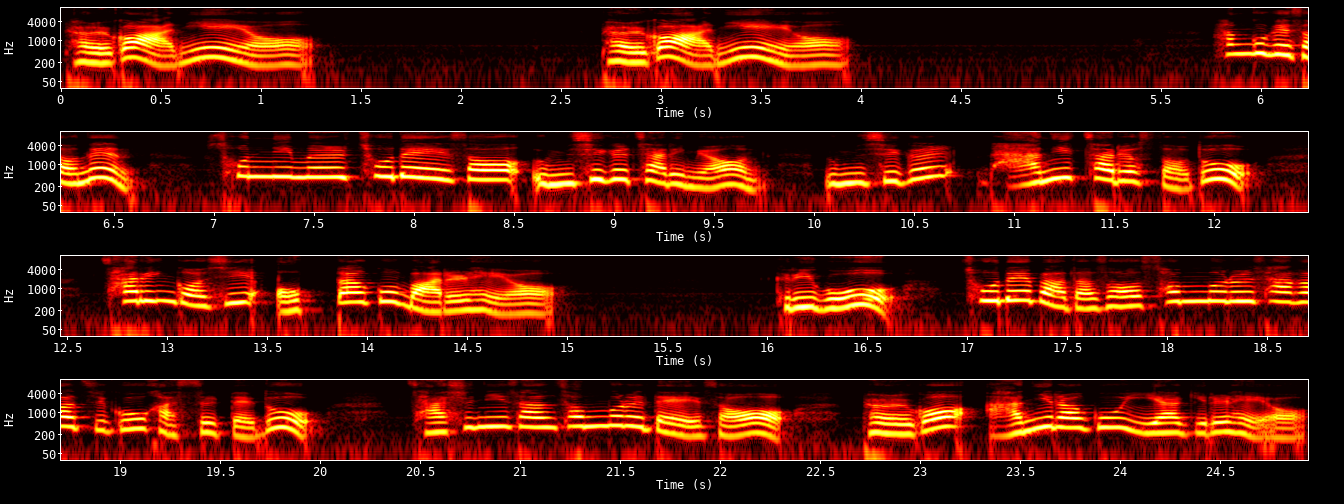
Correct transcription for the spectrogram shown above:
별거 아니에요. 별거 아니에요. 한국에서는 손님을 초대해서 음식을 차리면 음식을 많이 차렸어도 차린 것이 없다고 말을 해요. 그리고 초대받아서 선물을 사가지고 갔을 때도 자신이 산 선물에 대해서 별거 아니라고 이야기를 해요.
